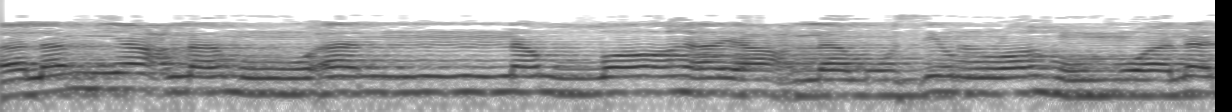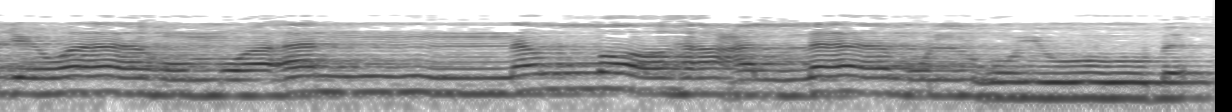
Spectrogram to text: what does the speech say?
ألم يعلموا أن الله يعلم سرهم ونجواهم وأن الله علام الغيوب؟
